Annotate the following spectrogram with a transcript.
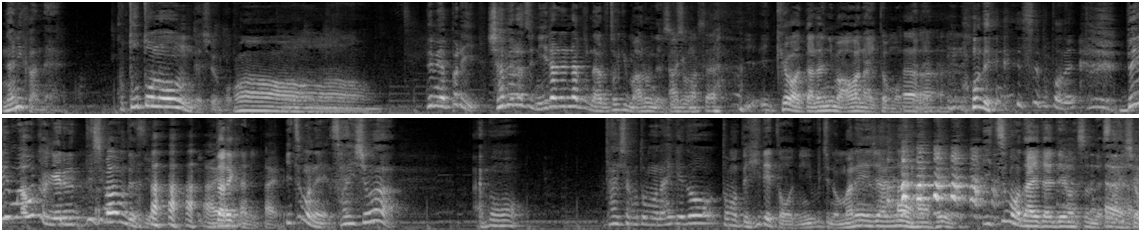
何かねこう整うんですよ僕あでもやっぱり喋らずにいられなくなる時もあるんですよ。あります。今日は誰にも会わないと思ってね。ほんでするとね電話をかけるってしまうんですよ。誰かに、はい。い、つもね最初はあの大したこともないけどと思ってヒデトにうちのマネージャーにい。つも大体電話するんです最初。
